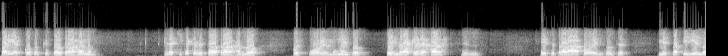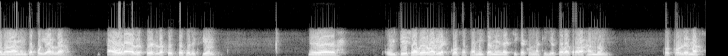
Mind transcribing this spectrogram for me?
Varias cosas que he estado trabajando. La chica que le estaba trabajando, pues por el momento tendrá que dejar el, ese trabajo, entonces me está pidiendo nuevamente apoyarla. Ahora al hacer la sexta selección, eh, empiezo a ver varias cosas. A mí también la chica con la que yo estaba trabajando, por problemas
